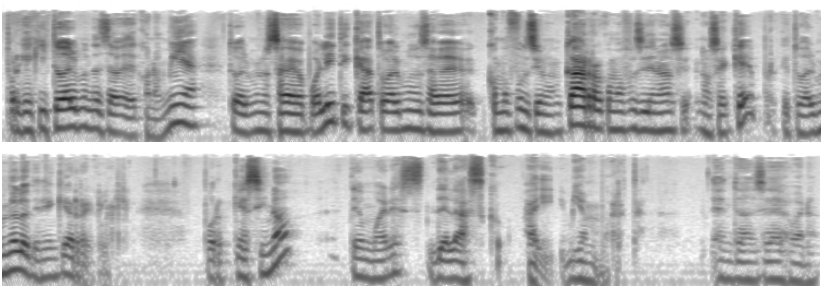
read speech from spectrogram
Porque aquí todo el mundo sabe de economía, todo el mundo sabe de política, todo el mundo sabe cómo funciona un carro, cómo funciona no sé, qué, porque todo el mundo lo tiene que arreglar. Porque si no, te mueres del asco ahí, bien muerta. Entonces, bueno,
